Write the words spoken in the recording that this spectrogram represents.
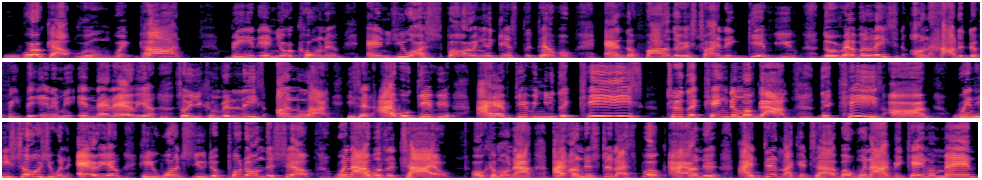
workout room with God being in your corner and you are sparring against the devil. And the Father is trying to give you the revelation on how to defeat the enemy in that area so you can release, unlock. He said, I will give you, I have given you the keys to the kingdom of God. The keys are when He shows you an area He wants you to put on the shelf. When I was a child, Oh, come on now. I understood. I spoke. I under I did like a child. But when I became a man,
